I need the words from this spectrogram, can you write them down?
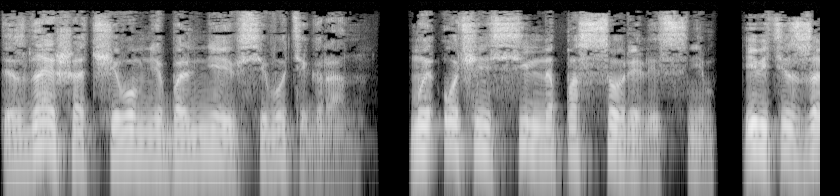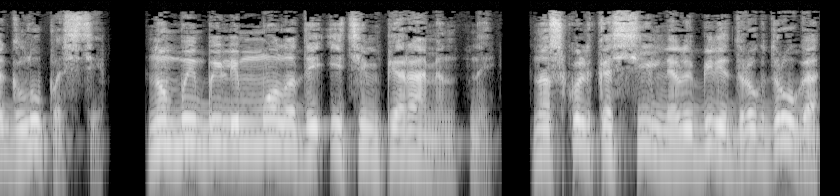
Ты знаешь, от чего мне больнее всего, Тигран? Мы очень сильно поссорились с ним, и ведь из-за глупости. Но мы были молоды и темпераментны. Насколько сильно любили друг друга,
